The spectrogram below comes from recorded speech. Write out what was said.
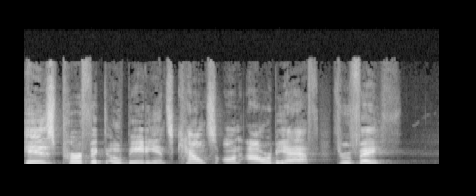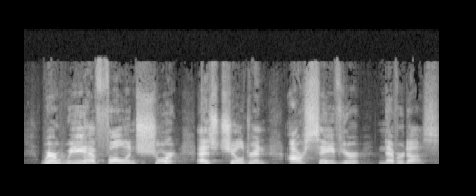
His perfect obedience counts on our behalf through faith. Where we have fallen short as children, our Savior never does.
